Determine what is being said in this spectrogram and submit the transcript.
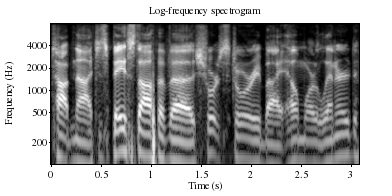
top notch. It's based off of a short story by Elmore Leonard,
